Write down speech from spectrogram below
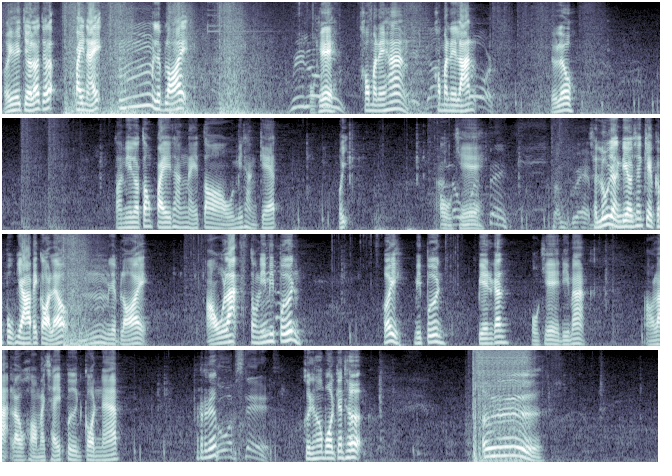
เฮ้ยเจอแล้วเจอแล้ว ไปไหน อืมเรียบร้อย โอเค เข้ามาในห้าง เข้ามาในร้าน เร็วๆ ตอนนี้เราต้องไปทางไหนต่อโอ้มีถังแก๊สเฮ้ย โอเค ฉันรู้อย่างเดียว ฉันเก็บกระปุกยาไปก่อนแล้ว อืม เรียบร้อย เอาละตรงนี้มีปืน เฮ้ย มีปืน เปลี่ยนกัน โอเค ดีมาก เอาละเราขอมาใช้ปืนกลนะครับรึบ Go upstairs. ขึ้นข้างบนกันเถอะ เออ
